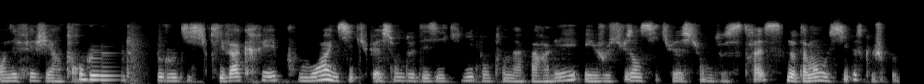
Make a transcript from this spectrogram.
En effet, j'ai un trouble de l'audition qui va créer pour moi une situation de déséquilibre dont on a parlé et je suis en situation de stress, notamment aussi parce que je peux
